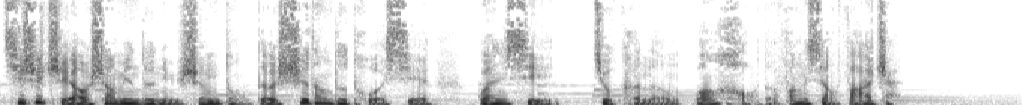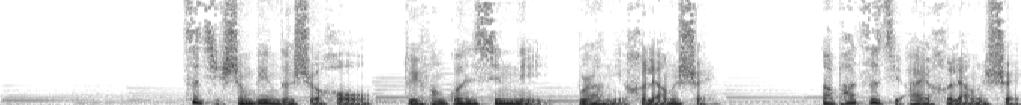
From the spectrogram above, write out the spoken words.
其实，只要上面的女生懂得适当的妥协，关系就可能往好的方向发展。自己生病的时候，对方关心你不让你喝凉水，哪怕自己爱喝凉水，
